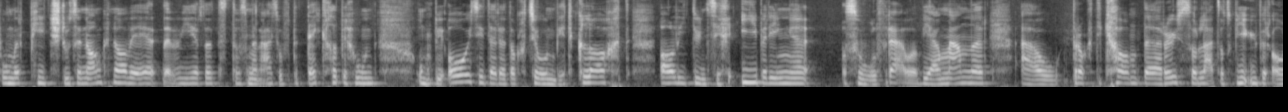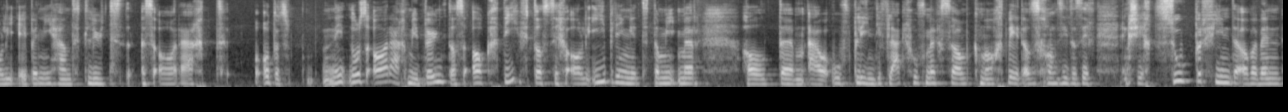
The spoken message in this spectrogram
die man pitcht, auseinandergenommen werden werden, dass man eins auf den Deckel bekommt. Und bei uns in der Redaktion wird gelacht, alle tun sich einbringen, sowohl Frauen wie auch Männer, auch Praktikanten, Ressortleiter, also wie über alle Ebenen haben die Leute ein Anrecht oder nicht nur das Anrecht, wir wollen das aktiv, dass sich alle einbringen, damit man halt ähm, auch auf blinde Flecken aufmerksam gemacht wird. Also es kann sein, dass ich eine Geschichte super finde, aber wenn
